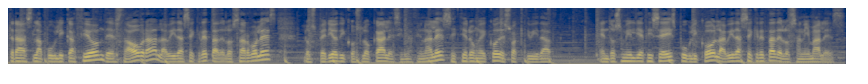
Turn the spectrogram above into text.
Tras la publicación de esta obra, La vida secreta de los árboles, los periódicos locales y nacionales se hicieron eco de su actividad. En 2016 publicó La vida secreta de los animales.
